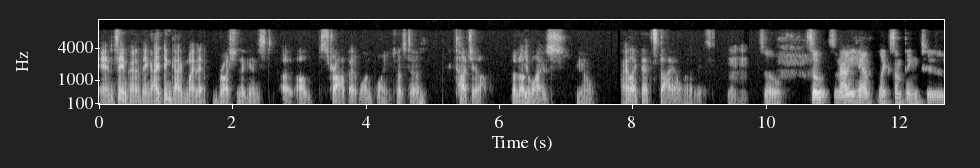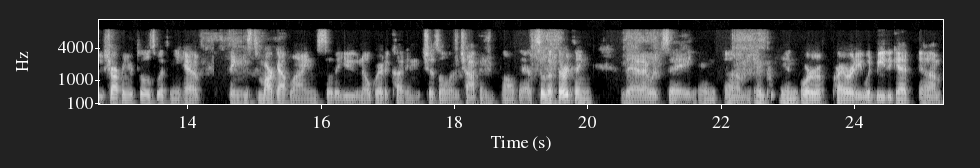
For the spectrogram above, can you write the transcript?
And same kind of thing. I think I might have brushed it against a, a strop at one point just to touch it up. But otherwise, you know, I like that style at least. Mhm. so so so now you have like something to sharpen your tools with, and you have things to mark out lines so that you know where to cut and chisel and chop and all that. So the third thing that I would say in um, in, in order of priority would be to get um,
